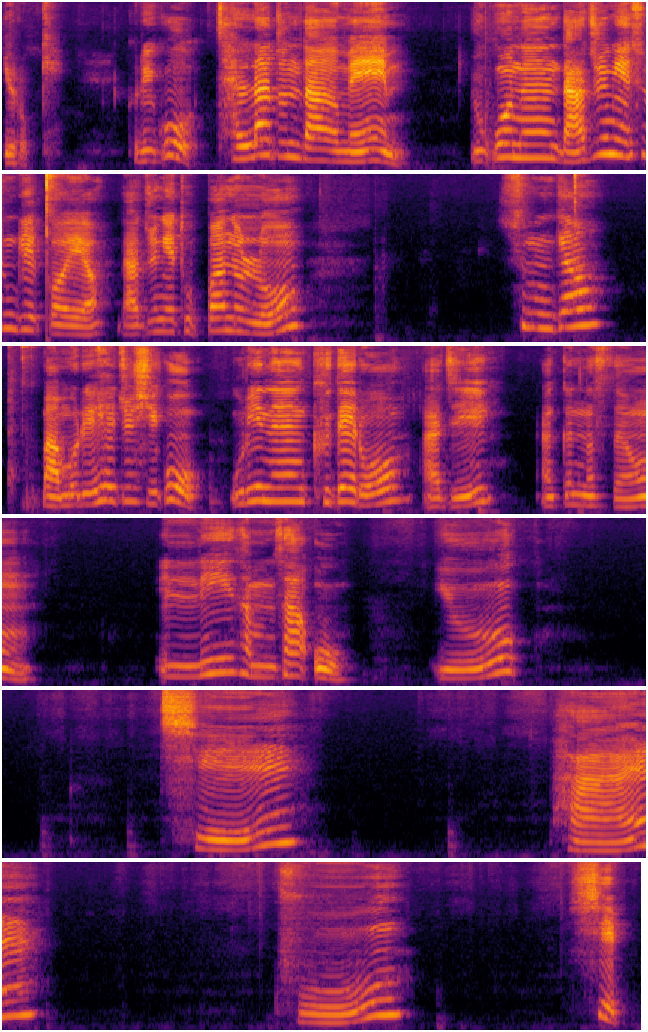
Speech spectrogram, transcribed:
이렇게. 그리고 잘라둔 다음에 요거는 나중에 숨길 거예요. 나중에 돗바늘로 숨겨 마무리 해주시고 우리는 그대로 아직 안 끝났어요. 1, 2, 3, 4, 5, 6, 7, 8, 9, 10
